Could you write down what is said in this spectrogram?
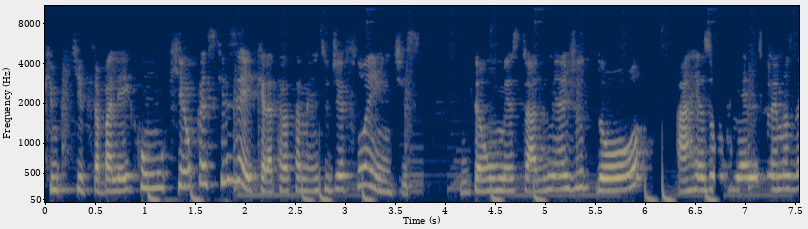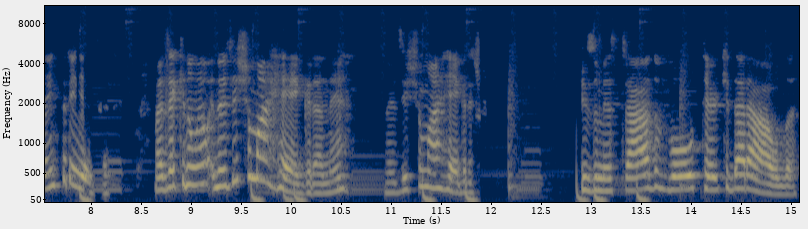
que, que trabalhei com o que eu pesquisei, que era tratamento de efluentes. Então, o mestrado me ajudou a resolver os problemas da empresa. Mas é que não, é- não existe uma regra, né? Não existe uma regra. Tipo, fiz o mestrado, vou ter que dar aula.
